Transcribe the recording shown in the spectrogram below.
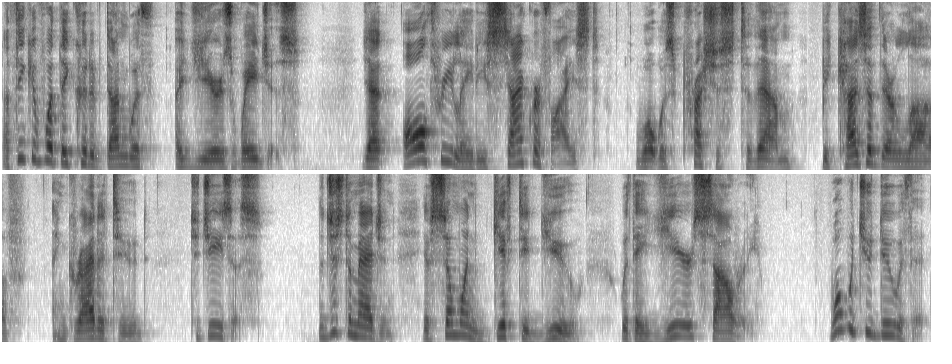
Now, think of what they could have done with a year's wages. Yet, all three ladies sacrificed what was precious to them because of their love and gratitude to Jesus. Just imagine if someone gifted you with a year's salary. What would you do with it?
